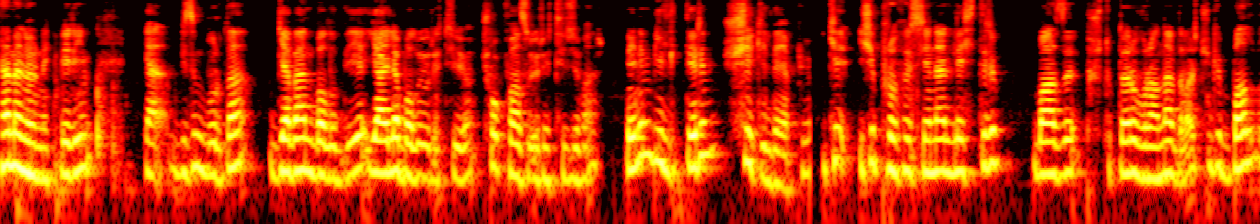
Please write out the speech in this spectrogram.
Hemen örnek vereyim. Yani bizim burada geben balı diye yayla balı üretiyor. Çok fazla üretici var. Benim bildiklerim şu şekilde yapıyor. İki işi profesyonelleştirip bazı puştuklara vuranlar da var. Çünkü bal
